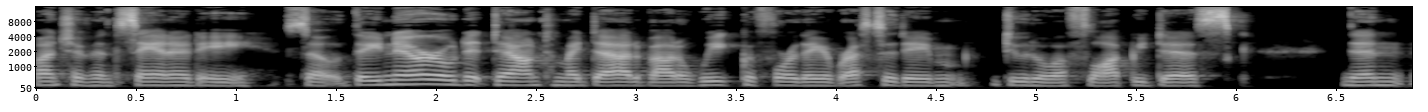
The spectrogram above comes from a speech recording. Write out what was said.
bunch of insanity. So they narrowed it down to my dad about a week before they arrested him due to a floppy disk. Then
